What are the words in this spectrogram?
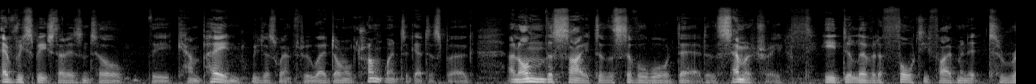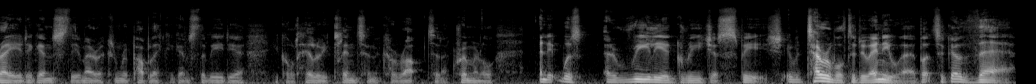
Every speech that is until the campaign we just went through, where Donald Trump went to Gettysburg, and on the site of the Civil War dead, the cemetery, he delivered a 45 minute tirade against the American Republic, against the media. He called Hillary Clinton corrupt and a criminal. And it was a really egregious speech. It was terrible to do anywhere, but to go there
